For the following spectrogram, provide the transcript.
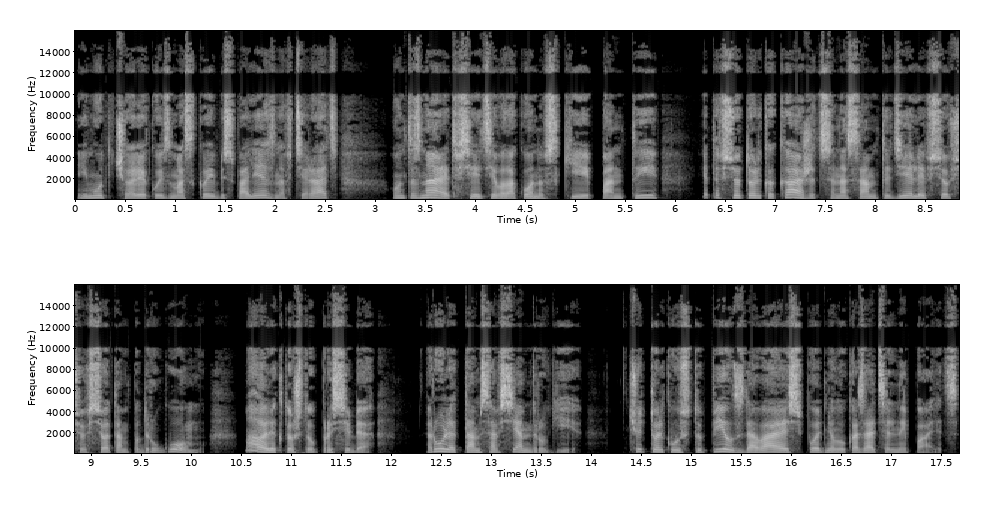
«Ему-то, человеку из Москвы, бесполезно втирать. Он-то знает все эти волоконовские понты, это все только кажется, на самом-то деле все-все-все там по-другому. Мало ли кто что про себя. Рулят там совсем другие. Чуть только уступил, сдаваясь, поднял указательный палец.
